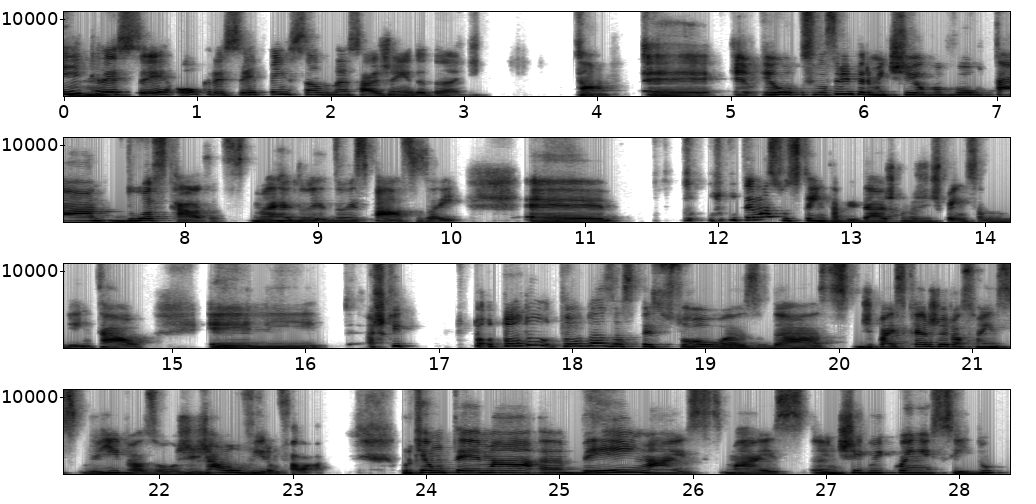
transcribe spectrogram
E uhum. crescer ou crescer pensando nessa agenda, Dani. Tá. É, eu, eu, se você me permitir, eu vou voltar duas casas, né? dois, dois passos aí. É, o tema sustentabilidade, quando a gente pensa no ambiental, ele acho que todo, todas as pessoas das, de quaisquer gerações vivas hoje já ouviram falar, porque é um tema uh, bem mais, mais antigo e conhecido.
